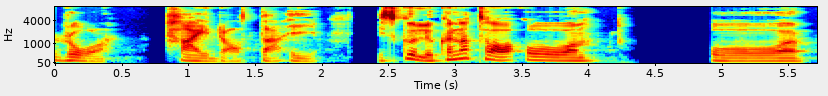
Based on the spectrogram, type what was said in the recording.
raw high data i. Vi skulle kunna ta och, och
